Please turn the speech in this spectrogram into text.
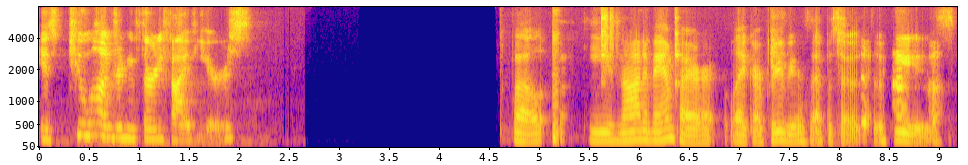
is 235 years. Well, he's not a vampire like our previous episode, so he is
